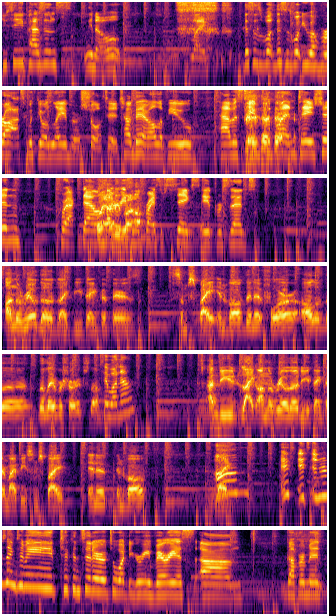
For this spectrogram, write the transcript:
"You see, peasants. You know, like this is what this is what you have wrought with your labor shortage. How dare all of you have escaped the plantation? Cracked down Well, I by mean, raising uh, the price of steaks eight percent. On the real though, like, do you think that there's some spite involved in it for all of the the labor shortage stuff? Say what now? Um, do you like on the real though? Do you think there might be some spite in it involved? Like, um, it's it's interesting to me to consider to what degree various um, government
